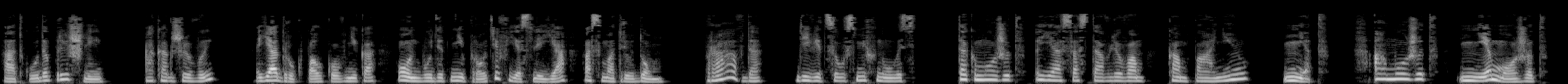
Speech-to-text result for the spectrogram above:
откуда пришли. А как же вы? Я друг полковника, он будет не против, если я осмотрю дом. Правда? Девица усмехнулась. Так, может, я составлю вам компанию? Нет. А может, не может.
